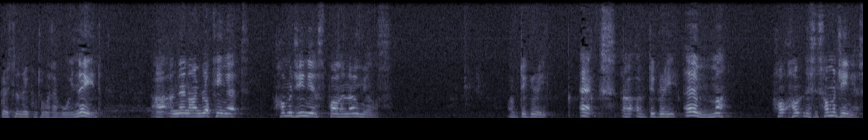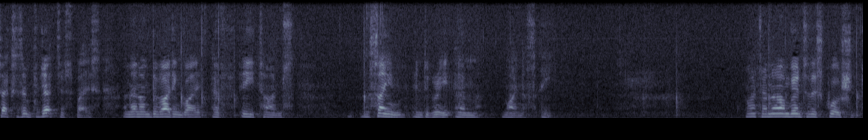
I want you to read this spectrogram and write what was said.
greater than or equal to whatever we need, uh, and then I'm looking at homogeneous polynomials of degree x, uh, of degree m, this is homogeneous, x is in projective space, and then I'm dividing by fe times the same in degree m minus e. Right, and now I'm going to this quotient.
